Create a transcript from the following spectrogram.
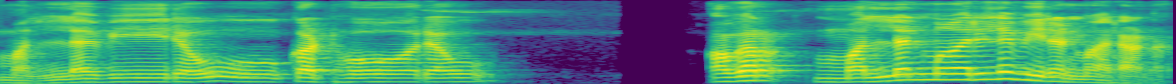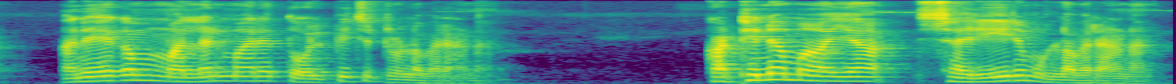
മല്ലവീരൗ കഠോരൗ. അവർ മല്ലന്മാരിലെ വീരന്മാരാണ്. അനേകം മല്ലന്മാരെ തോൽപ്പിച്ചിട്ടുള്ളവരാണ്. കഠിനമായ ശരീരമുള്ളവരാണ്.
